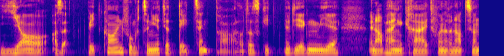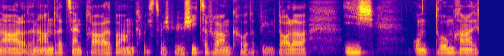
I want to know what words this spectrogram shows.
Ja, also Bitcoin funktioniert ja dezentral. Oder? Es gibt nicht irgendwie eine Abhängigkeit von einer National- oder einer anderen Zentralbank, wie es zum Beispiel beim Schweizer Franken oder beim Dollar ist. Und darum kann man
